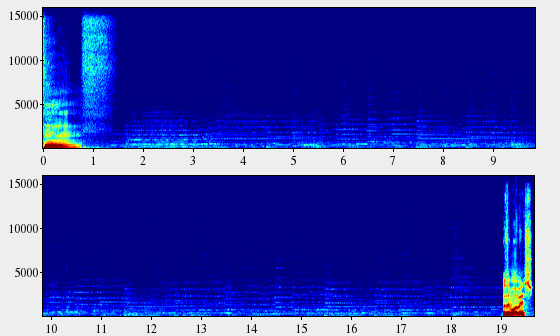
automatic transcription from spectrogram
Hmm. ¿No mueves?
